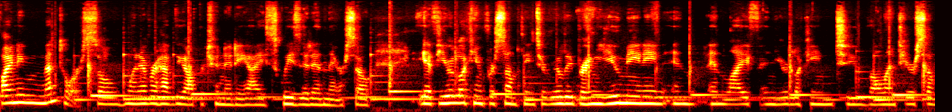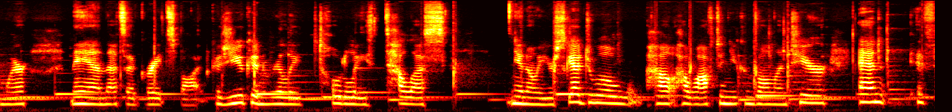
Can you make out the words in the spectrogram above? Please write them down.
finding mentors. So whenever I have the opportunity, I squeeze it in there. So if you're looking for something to really bring you meaning in, in life and you're looking to volunteer somewhere, man, that's a great spot because you can really totally tell us you know your schedule how, how often you can volunteer and if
